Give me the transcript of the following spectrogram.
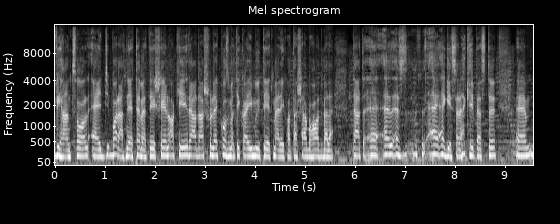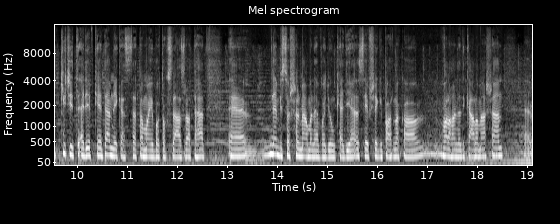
viháncol egy barátnő temetésén, aki ráadásul egy kozmetikai műtét mellékhatásába halt bele. Tehát e, ez, ez e- egészen elképesztő. E, Kicsit egyébként emlékeztet a mai botox lázra, tehát e, nem biztos, hogy máma nem vagyunk egy ilyen szépségiparnak a valahanyadik állomásán, E,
